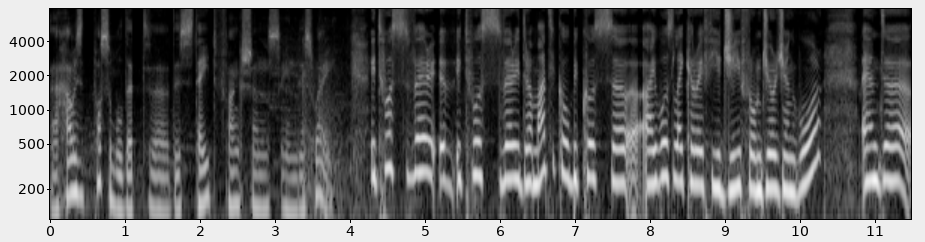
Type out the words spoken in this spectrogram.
uh, how is it possible that uh, this state functions in this way? It was very, uh, it was very dramatical because uh, I was like a refugee from Georgian war, and uh,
